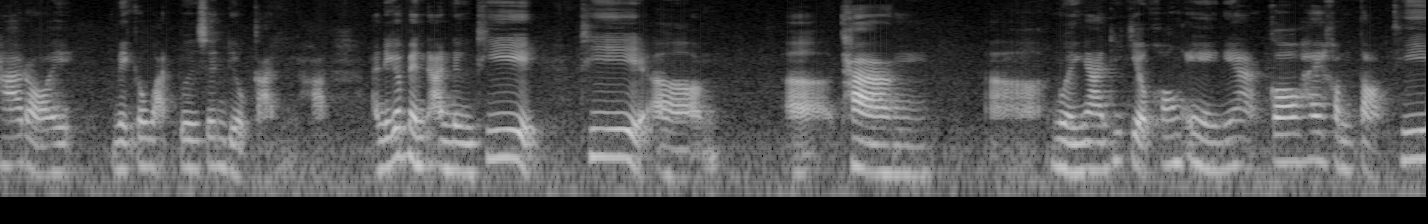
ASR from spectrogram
1,500 เมกะวัตต์ด้วยเช่นเดียวกันนะคะอันนี้ก็เป็นอันหนึงที่ที่ทางหน่วยงานที่เกี่ยวข้องเองเนี่ยก็ให้คำตอบที่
